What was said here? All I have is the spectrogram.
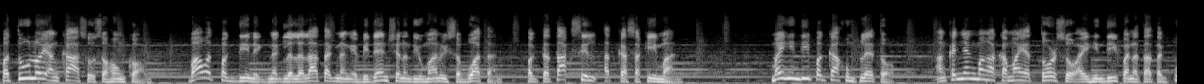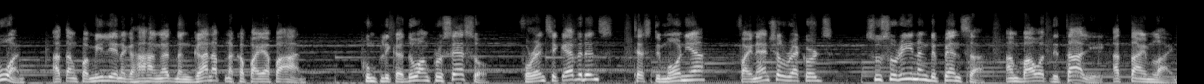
patuloy ang kaso sa Hong Kong. Bawat pagdinig naglalalatag ng ebidensya ng diumano'y sabuatan, pagtataksil at kasakiman. May hindi pagkakumpleto. Ang kanyang mga kamay at torso ay hindi pa natatagpuan at ang pamilya naghahangad ng ganap na kapayapaan. Komplikado ang proseso, forensic evidence, testimonya, financial records, susuriin ng depensa ang bawat detalye at timeline.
